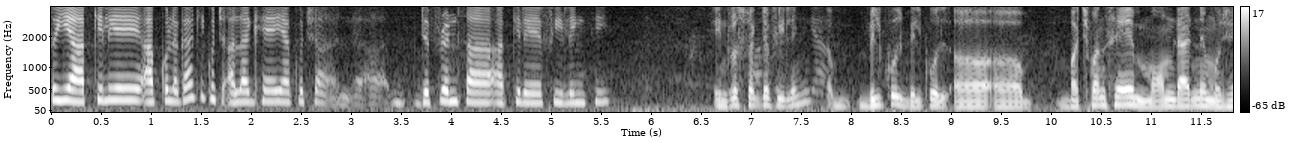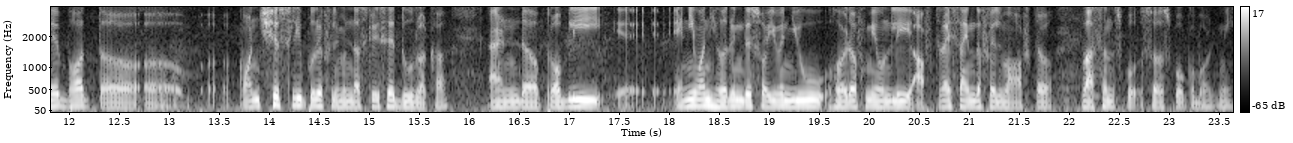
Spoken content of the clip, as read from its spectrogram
तो ये आपके लिए, आपको लगा कि कुछ अलग है या कुछ डिफरेंट सा आपके लिए फीलिंग थी? इंट्रोस्पेक्टिव फीलिंग बिल्कुल बिल्कुल। बचपन से मॉम डैड ने मुझे बहुत कॉन्शियसली पूरे फ़िल्म इंडस्ट्री से दूर रखा। And probably anyone hearing this और even you heard of me only after I sign the film after Vasan sir spoke about me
